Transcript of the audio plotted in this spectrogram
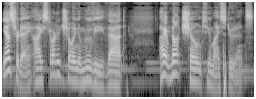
yesterday, I started showing a movie that I have not shown to my students.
